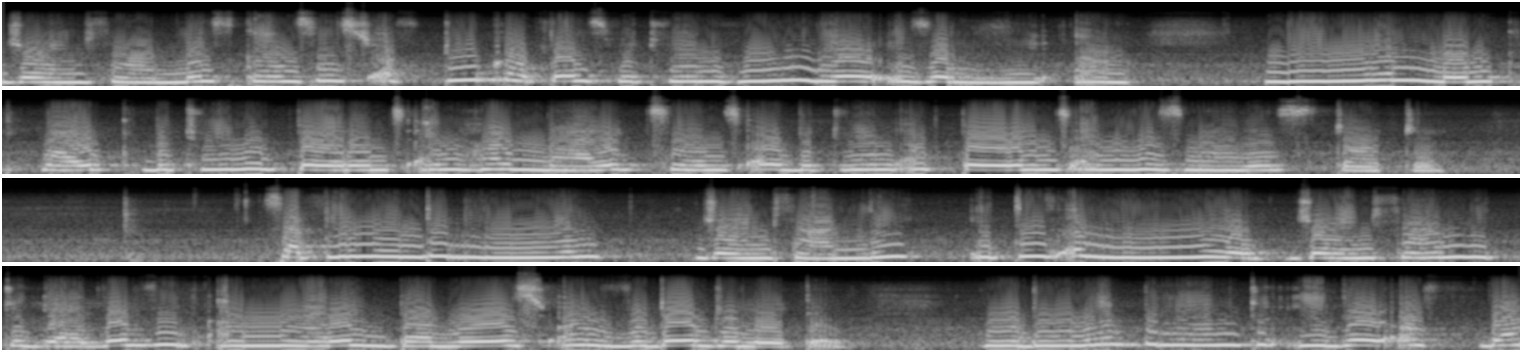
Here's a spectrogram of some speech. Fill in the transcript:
joint families consist of two couples between whom there is a uh, lineal link like between a parent and her married sons or between a parent and his married daughter. Supplemented lineal joint family. It is a linear joint family together with unmarried, divorced or widowed relative who do not belong to either of the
